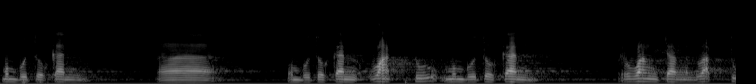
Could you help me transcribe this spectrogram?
membutuhkan uh, membutuhkan waktu, membutuhkan ruang dan waktu,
